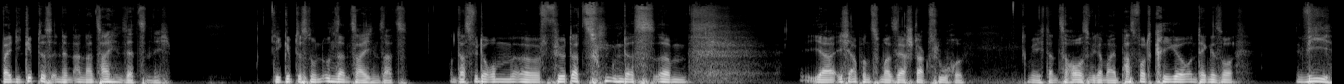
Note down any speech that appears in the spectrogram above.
weil die gibt es in den anderen Zeichensätzen nicht. Die gibt es nur in unserem Zeichensatz. Und das wiederum äh, führt dazu, dass ähm, ja ich ab und zu mal sehr stark fluche. Wenn ich dann zu Hause wieder mein Passwort kriege und denke so, wie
